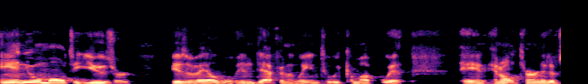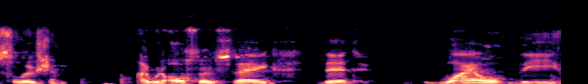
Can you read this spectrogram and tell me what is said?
annual multi-user is available indefinitely until we come up with an, an alternative solution. I would also say that while the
